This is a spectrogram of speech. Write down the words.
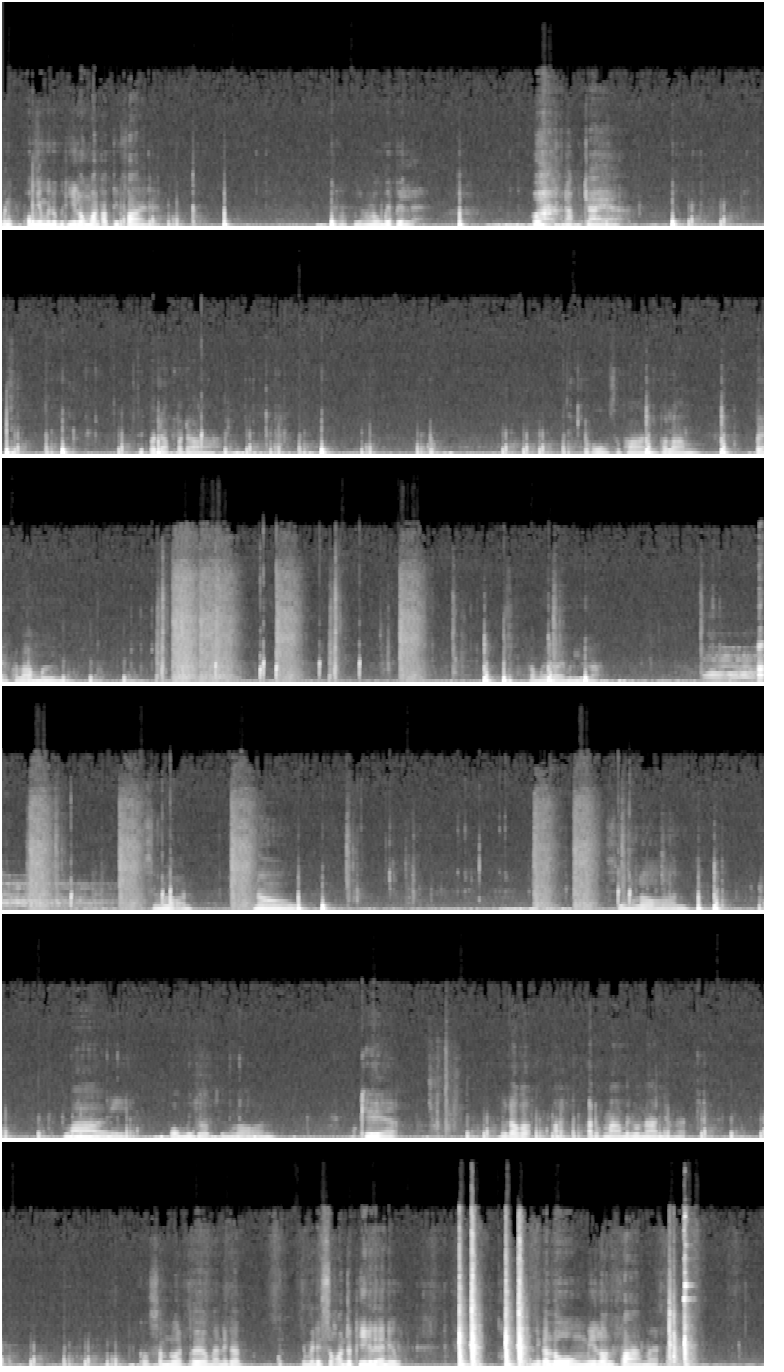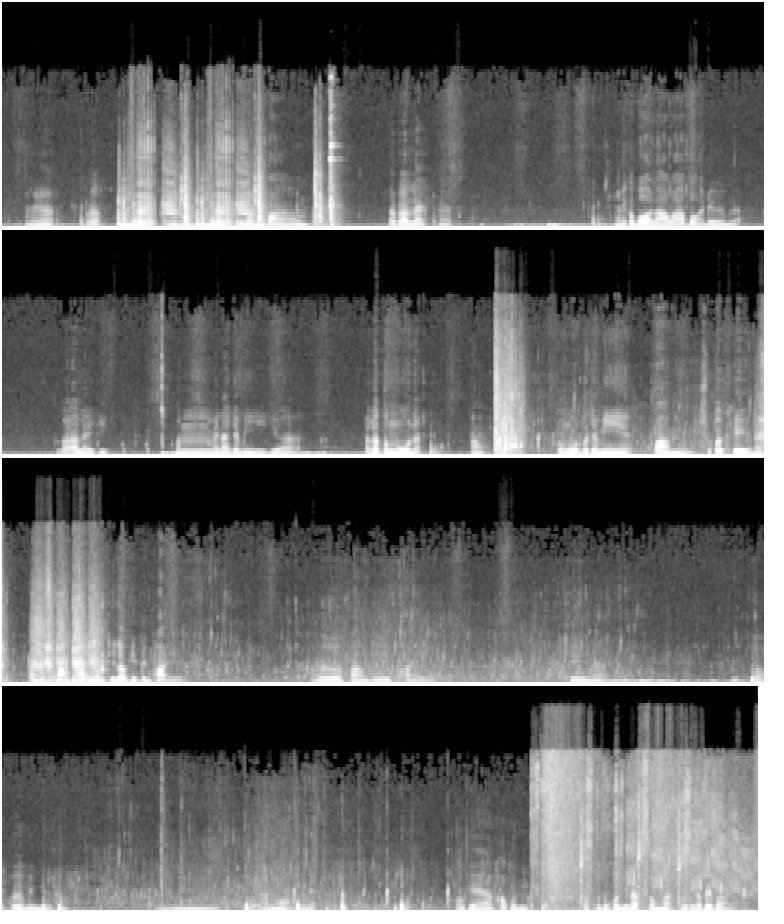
มันผมยังไม่รู้วิธีลงมอด Optify เลย ยังลงไม่เป็นเลยโอ้ยดำใจฮะติดประดับประดา โอ้ สะพานพระรามแปดพระรามหมื่นทำไงได้มันเหลืออะเสียงหลอน no เสียงหลอน ไม่ ผมไม่ชอบเสียงหลอน โอเคฮะนี่เราก็อัดมาไม่รู้นานอย่างฮะก็ สำรวจเพิ่มอันนี้ก็ยังไม่ได้สอนสักทีเลยอันนี้ อันนี้ก็ลงเมลอนฟาร์มฮะนี่ฮะก็เมลอนฟาร์ม แล้วก็แลกนะฮะอันนี้ก็บ่อลาวาบ่อเดิมแหละแล้วก็อะไรอีก มันไม่น่าจะมีอีกเยอะ แล้วก็ตรงนู้นอะเอาตรงนู้นก็จะมีฟาร์มชูการ์เคนนะฟาร์มไผ่ที่เราเห็นเป็นไผ่ เออ ฟาร์มที่ไผ่โอเคนะ ต่อเพิ่มไม่มีอะไรทำอืมมันเหมาะไหมเนี่ย โอเคฮะขอบคุณ ขอบคุณทุกคนที่รับชมอะสวัสดีครับ บ๊ายบาย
